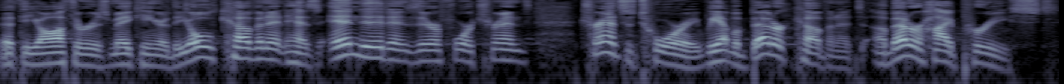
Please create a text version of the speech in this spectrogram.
that the author is making here. The old covenant has ended and is therefore trans- transitory. We have a better covenant, a better high priest,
